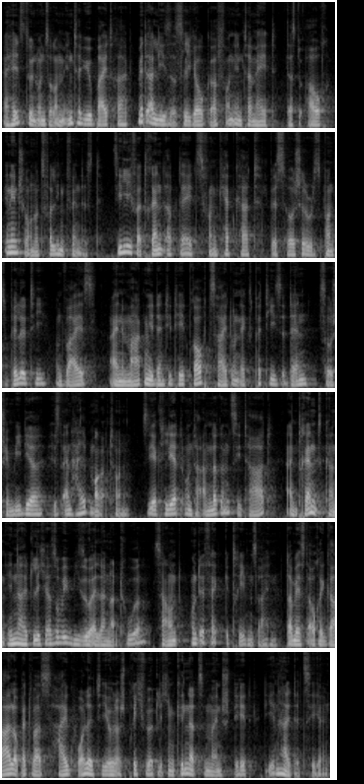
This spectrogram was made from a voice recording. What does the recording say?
erhältst du in unserem Interviewbeitrag mit Alisa Slioka von Intermate, das du auch in den Shownotes verlinkt findest. Sie liefert Trend-Updates von CapCut bis Social Responsibility und weiß, eine Markenidentität braucht Zeit und Expertise, denn Social Media ist ein Halbmarathon. Sie erklärt unter anderem, Zitat, ein Trend kann inhaltlicher sowie visueller Natur, Sound und Effekt getrieben sein. Dabei ist auch egal, ob etwas High Quality oder sprichwörtlich im Kinderzimmer entsteht, die Inhalte zählen.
